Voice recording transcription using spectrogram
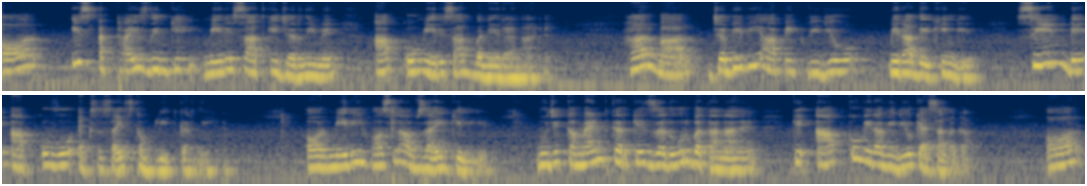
और इस 28 दिन की मेरे साथ की जर्नी में आपको मेरे साथ बने रहना है। हर बार जब भी आप एक वीडियो मेरा देखेंगे सेम डे आपको वो एक्सरसाइज कंप्लीट करनी है। और मेरी हौसला अफजाई के लिए मुझे कमेंट करके ज़रूर बताना है कि आपको मेरा वीडियो कैसा लगा। और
